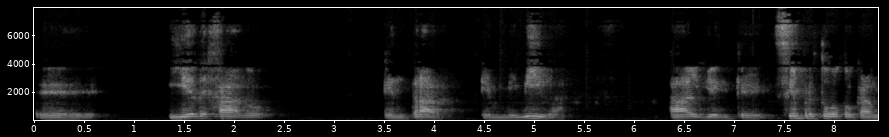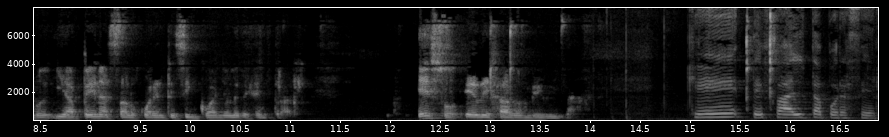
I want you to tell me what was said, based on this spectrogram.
Eh, y he dejado entrar en mi vida a alguien que siempre estuvo tocando y apenas a los 45 años le dejé entrar. Eso he dejado en mi vida. ¿Qué te falta por hacer?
